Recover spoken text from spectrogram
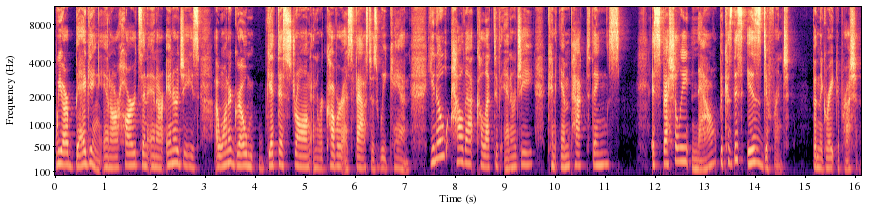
We are begging in our hearts and in our energies. I want to grow, get this strong, and recover as fast as we can. You know how that collective energy can impact things? Especially now, because this is different than the Great Depression.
